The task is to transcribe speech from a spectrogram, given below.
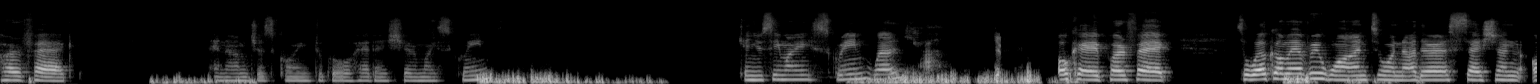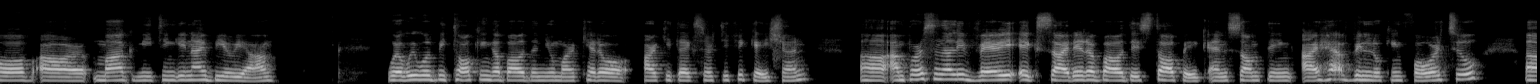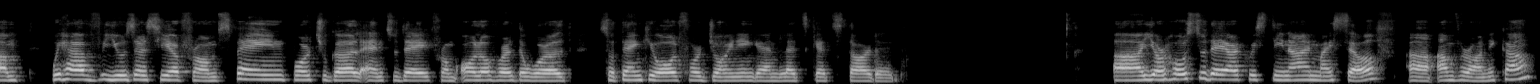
Perfect. And I'm just going to go ahead and share my screen. Can you see my screen well? Yeah. Yep. Okay, perfect. So welcome everyone to another session of our MUG meeting in Iberia, where we will be talking about the new Marketo Architect certification. Uh, I'm personally very excited about this topic and something I have been looking forward to. Um, we have users here from Spain, Portugal, and today from all over the world. So thank you all for joining and let's get started. Uh, your hosts today are Christina and myself. Uh, I'm Veronica.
